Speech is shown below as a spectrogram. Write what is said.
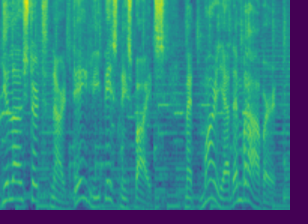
Je luistert naar Daily Business Bites met Marja den Braber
